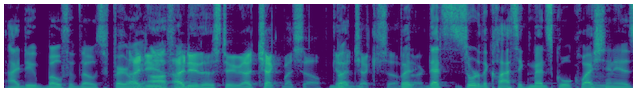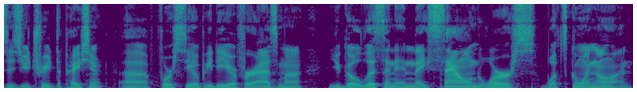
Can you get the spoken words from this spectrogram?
I do both of those fairly I do. often. I do those too. I check myself. Gotta but check yourself. But that's sort of the classic med school question: is is you treat the patient uh, for COPD or for asthma, you go listen, and they sound worse. What's going on?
